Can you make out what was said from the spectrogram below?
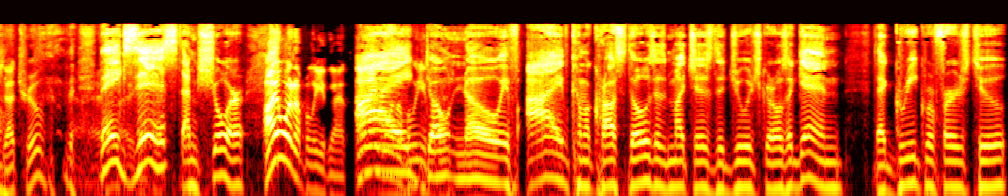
Is that true? they exist, I'm sure. I want to believe that. I, I believe don't that. know if I've come across those as much as the Jewish girls again that Greek refers to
